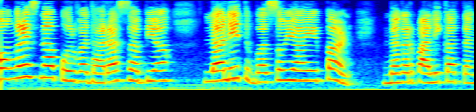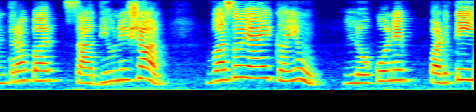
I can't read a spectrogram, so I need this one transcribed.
કોંગ્રેસના પૂર્વ ધારાસભ્ય લલિત વસોયાએ પણ નગરપાલિકા તંત્ર પર સાધ્યું નિશાન. વસોયાએ કહ્યું લોકોને પડતી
